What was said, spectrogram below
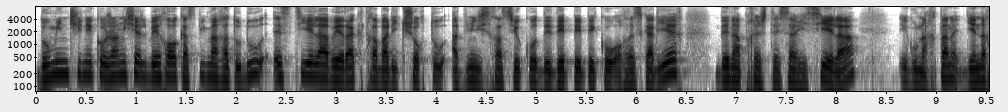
Domintxineko Jean-Michel Berrok azpimarratu du ez diela berak trabarik sortu administrazioko DDPPko ordezkarier, dena preste ziela, Jendarte gain.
